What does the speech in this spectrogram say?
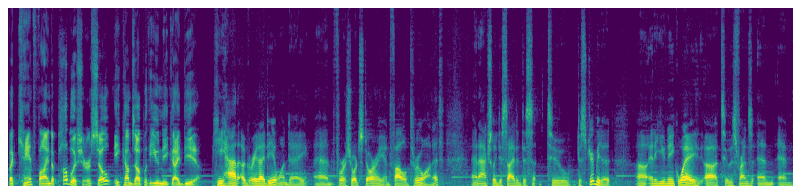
but can't find a publisher, so he comes up with a unique idea. He had a great idea one day and for a short story and followed through on it and actually decided to, to distribute it uh, in a unique way uh, to his friends and, and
